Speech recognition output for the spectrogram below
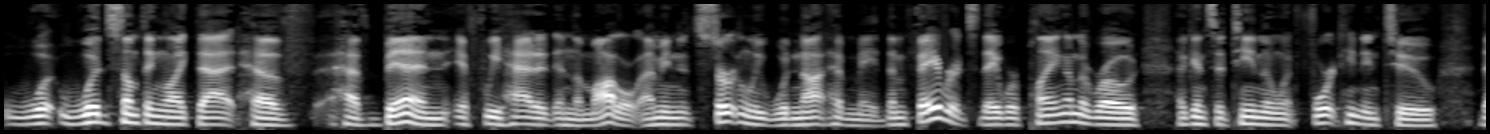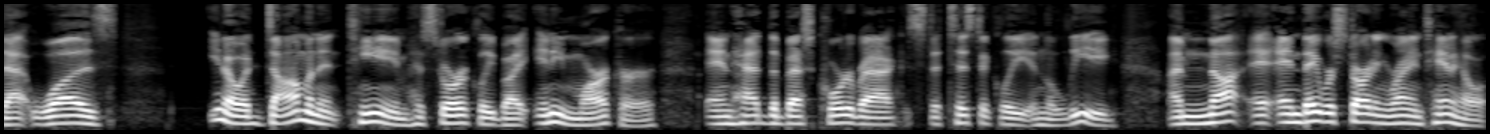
w- would something like that have have been if we had it in the model? I mean, it certainly would not have made them favorites. They were playing on the road against a team that went 14 and 2 that was you know, a dominant team historically by any marker and had the best quarterback statistically in the league. I'm not, and they were starting Ryan Tannehill.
